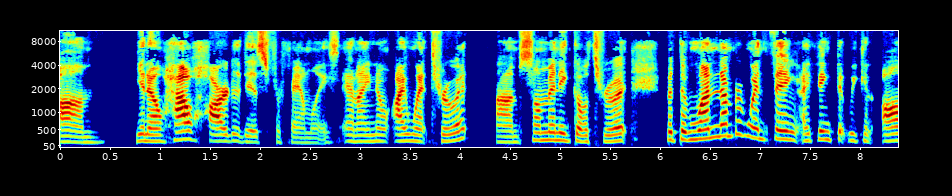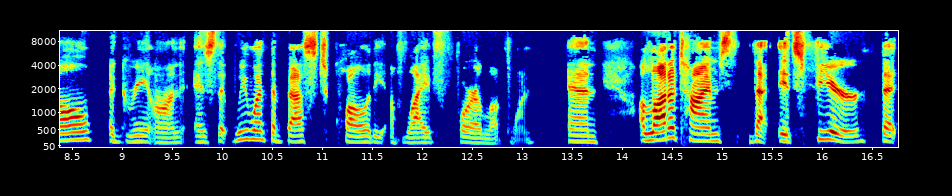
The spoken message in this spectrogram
um, you know, how hard it is for families, and I know I went through it. Um, so many go through it. But the one number one thing I think that we can all agree on is that we want the best quality of life for a loved one. And a lot of times that it's fear that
